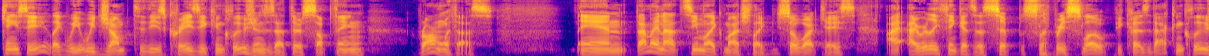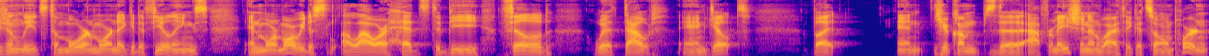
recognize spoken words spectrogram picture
Can you see? Like we we jump to these crazy conclusions that there's something wrong with us. And that might not seem like much, like so what case. I, I really think it's a sip, slippery slope because that conclusion leads to more and more negative feelings. And more and more, we just allow our heads to be filled with doubt and guilt. But, and here comes the affirmation and why I think it's so important.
